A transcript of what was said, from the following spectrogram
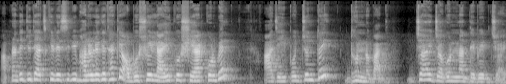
আপনাদের যদি আজকের রেসিপি ভালো লেগে থাকে, অবশ্যই লাইক ও শেয়ার করবেন। আজ এই পর্যন্তই। ধন্যবাদ। জয় জগন্নাথ দেবের জয়।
